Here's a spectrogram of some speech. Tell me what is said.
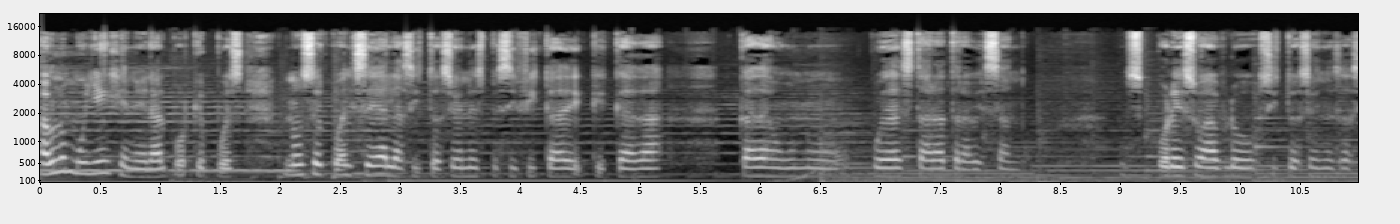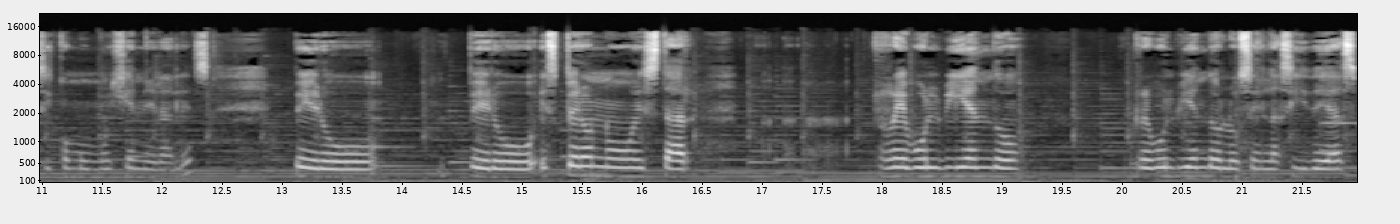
hablo muy en general porque pues no sé cuál sea la situación específica de que cada, cada uno pueda estar atravesando. Pues, por eso hablo situaciones así como muy generales, pero, pero espero no estar revolviendo, revolviéndolos en las ideas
